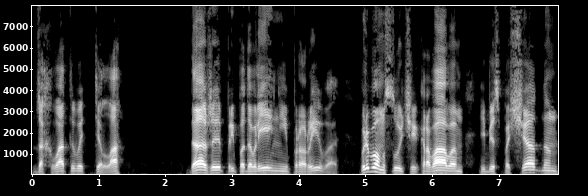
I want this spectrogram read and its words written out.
захватывать тела. Даже при подавлении прорыва, в любом случае кровавом и беспощадном,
